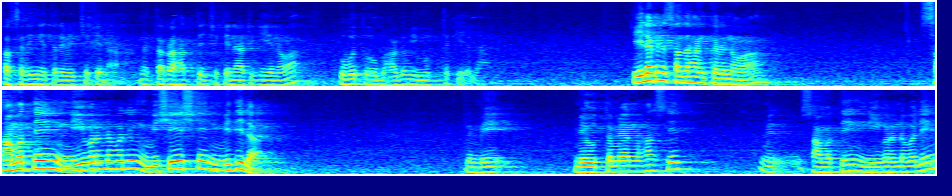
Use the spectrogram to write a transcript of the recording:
සසරින් එතර වෙච්ච කෙනා. නැත්නම් රහත් වෙච්ච කෙනාට කියනවා ඔබතෝ භාග විමුක්ත කියලා. ඊළඟට සඳහන් කරනවා සමතෙන් නීවරණ වලින් විශේෂයෙන් මිදිලා මේ මේ උත්තමයන් වහන්සේ මේ සමතෙන් නීවරණ වලින්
